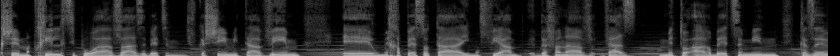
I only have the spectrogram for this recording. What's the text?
כשמתחיל סיפור האהבה זה בעצם נפגשים, מתאהבים, uh, הוא מחפש אותה, היא מופיעה בפניו, ואז מתואר בעצם מין כזה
